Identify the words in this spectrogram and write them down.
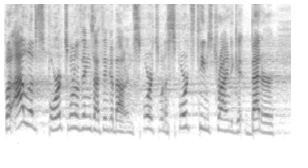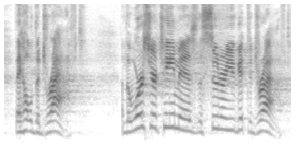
But I love sports. One of the things I think about in sports, when a sports team's trying to get better, they hold the draft. And the worse your team is, the sooner you get to draft.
